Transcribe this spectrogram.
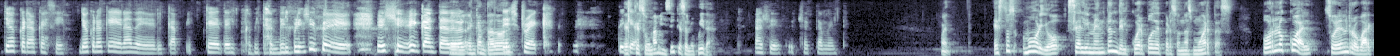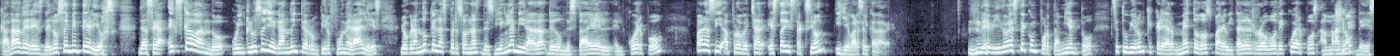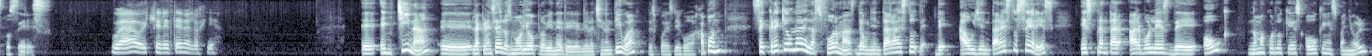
Yo creo que sí. Yo creo que era del, que del capitán, del príncipe ese encantador, encantador. de Shrek. es que su mami sí que se lo cuida. Así es, exactamente. Bueno, estos Morio se alimentan del cuerpo de personas muertas por lo cual suelen robar cadáveres de los cementerios, ya sea excavando o incluso llegando a interrumpir funerales, logrando que las personas desvíen la mirada de donde está el, cuerpo para así aprovechar esta distracción y llevarse el cadáver. Debido a este comportamiento, se tuvieron que crear métodos para evitar el robo de cuerpos a mano de estos seres. Wow, excelente analogía. Eh, en China, eh, la creencia de los Morio proviene de, la China antigua, después llegó a Japón. Se cree que una de las formas de ahuyentar a, esto, de, ahuyentar a estos seres es plantar árboles de oak. No me acuerdo qué es oak en español.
